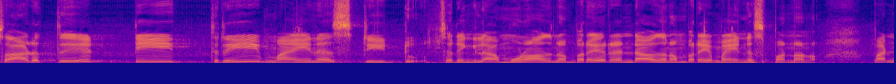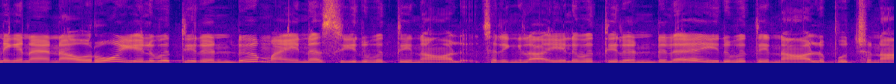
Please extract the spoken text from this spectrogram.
ஸோ அடுத்து T three minus T two சரிங்களா? மூணாவது நம்பரையும் ரெண்டாவது நம்பரையும் மைனஸ் பண்ணணும். பண்ணிங்கன்னா என்ன வரும்? எழுபத்தி ரெண்டு மைனஸ் இருபத்தி நாலு. சரிங்களா? எழுபத்தி ரெண்டில் இருபத்தி நாலு போச்சுன்னா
